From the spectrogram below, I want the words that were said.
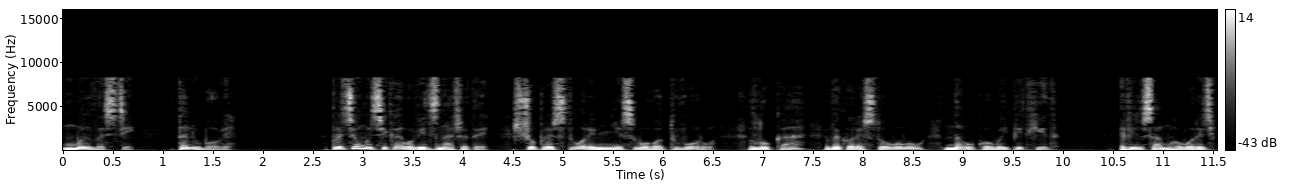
милості та любові. При цьому цікаво відзначити, що при створенні свого твору Лука використовував науковий підхід. Він сам говорить,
